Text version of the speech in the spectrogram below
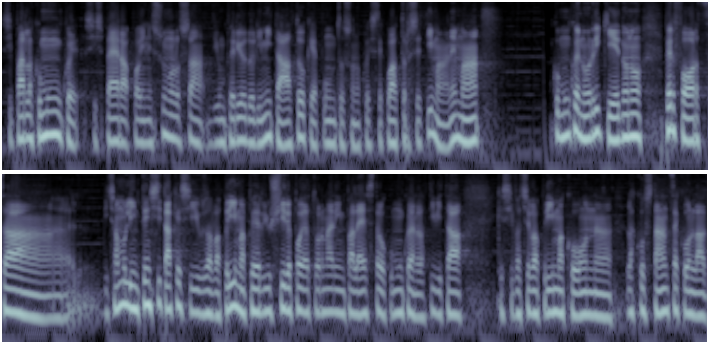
Si parla comunque, si spera, poi nessuno lo sa, di un periodo limitato che appunto sono queste quattro settimane, ma comunque non richiedono per forza diciamo, l'intensità che si usava prima per riuscire poi a tornare in palestra o comunque all'attività che si faceva prima con la costanza, con la,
